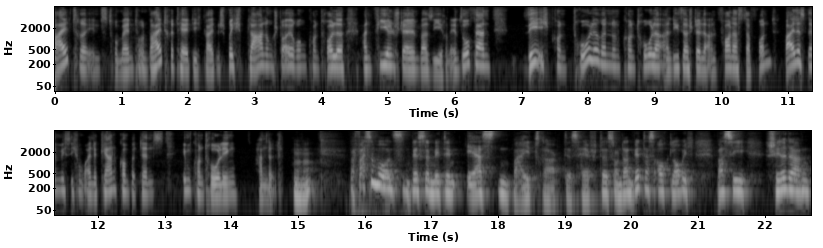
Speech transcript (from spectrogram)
weitere Instrumente und weitere Tätigkeiten, sprich Planung, Steuerung, Kontrolle an vielen Stellen basieren. Insofern sehe ich Controllerinnen und Controller an dieser Stelle an vorderster Front, weil es nämlich sich um eine Kernkompetenz im Controlling handelt. Mhm. Befassen wir uns ein bisschen mit dem ersten Beitrag des Heftes und dann wird das auch, glaube ich, was Sie schildern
